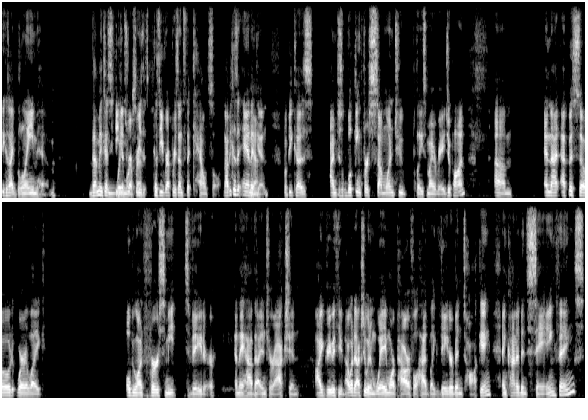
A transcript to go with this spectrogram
because I blame him that makes because he way just more represents sense. because he represents the council, not because of Anakin, but because I'm just looking for someone to place my rage upon. Um, and that episode where like Obi Wan first meets Vader and they have that interaction. I agree with you. That would actually been way more powerful had like Vader been talking and kind of been saying things,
